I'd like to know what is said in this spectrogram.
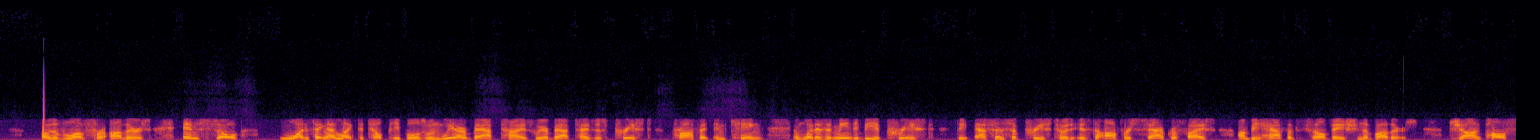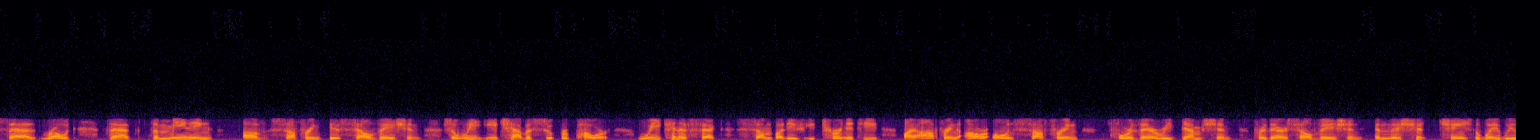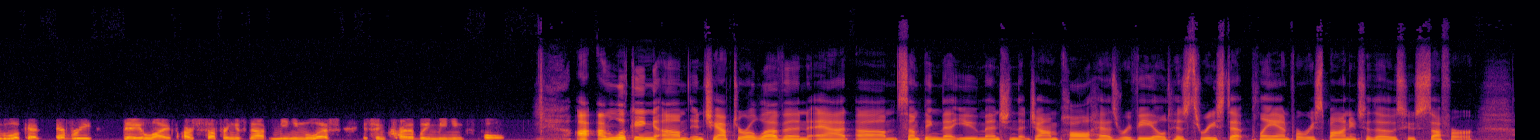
out of love for others. And so, one thing I like to tell people is when we are baptized, we are baptized as priest, prophet, and king. And what does it mean to be a priest? The essence of priesthood is to offer sacrifice on behalf of the salvation of others. John Paul said, wrote that the meaning of suffering is salvation. So we each have a superpower. We can affect somebody's eternity by offering our own suffering for their redemption, for their salvation. And this should change the way we look at everyday life. Our suffering is not meaningless, it's incredibly meaningful. I'm looking um, in chapter 11 at um, something that you mentioned that John Paul has revealed his three step plan for responding to those who suffer.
